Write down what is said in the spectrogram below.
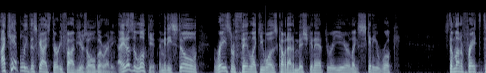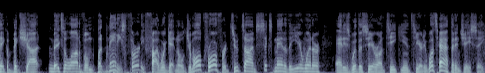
I can't believe this guy's 35 years old already. He doesn't look it. I mean, he's still razor thin like he was coming out of Michigan after a year, like a skinny rook. Still not afraid to take a big shot. Makes a lot of them. But man, he's 35. We're getting old. Jamal Crawford, two-time Six Man of the Year winner, and he's with us here on Tiki and Tierney. What's happening, JC?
